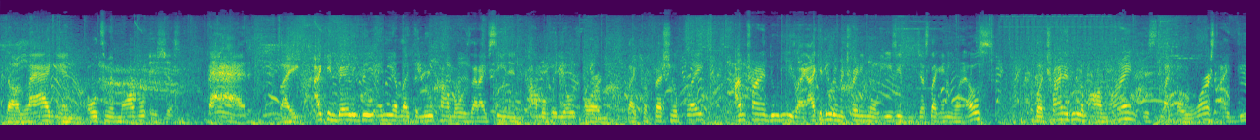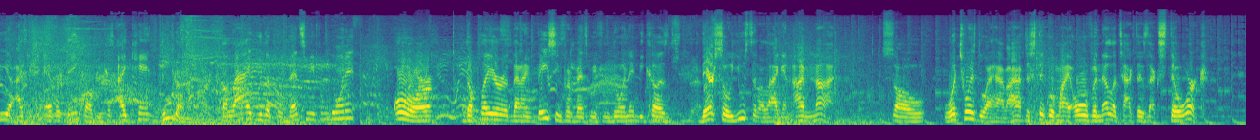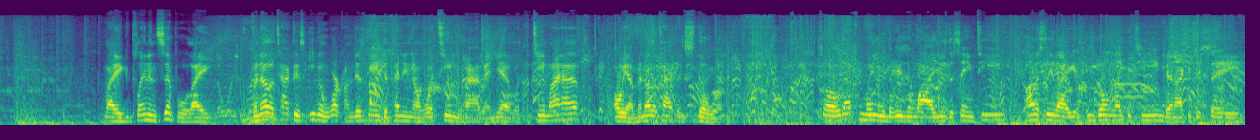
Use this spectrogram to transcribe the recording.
The lag in Ultimate Marvel is just bad. Like I can barely do any of like the new combos that I've seen in combo videos or like professional play. I'm trying to do these like I could do them in training mode easy just like anyone else. But trying to do them online is like the worst idea I can ever think of because I can't do them. The lag either prevents me from doing it or the player that I'm facing prevents me from doing it because they're so used to the lag and I'm not. So what choice do I have? I have to stick with my old vanilla tactics that still work. Like, plain and simple, like, vanilla tactics even work on this game depending on what team you have. And yeah, with the team I have, oh yeah, vanilla tactics still work. So that's mainly the reason why I use the same team. Honestly, like, if you don't like the team, then I could just say,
